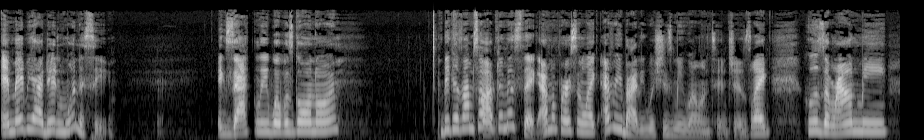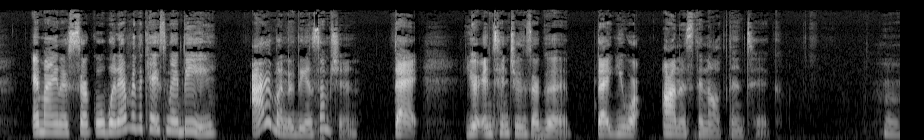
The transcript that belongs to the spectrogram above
And maybe I didn't want to see exactly what was going on because I'm so optimistic. I'm a person like everybody wishes me well intentions. Like who's around me in my inner circle, whatever the case may be, I am under the assumption that your intentions are good, that you are honest and authentic. Hmm.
